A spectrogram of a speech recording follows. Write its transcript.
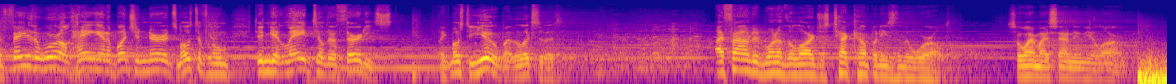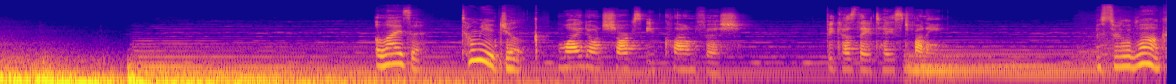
The fate of the world hanging on a bunch of nerds, most of whom didn't get laid till their 30s. Like most of you, by the looks of it. I founded one of the largest tech companies in the world. So why am I sounding the alarm? Eliza, tell me a joke. Why don't sharks eat clownfish? Because they taste funny. Mr. LeBlanc,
